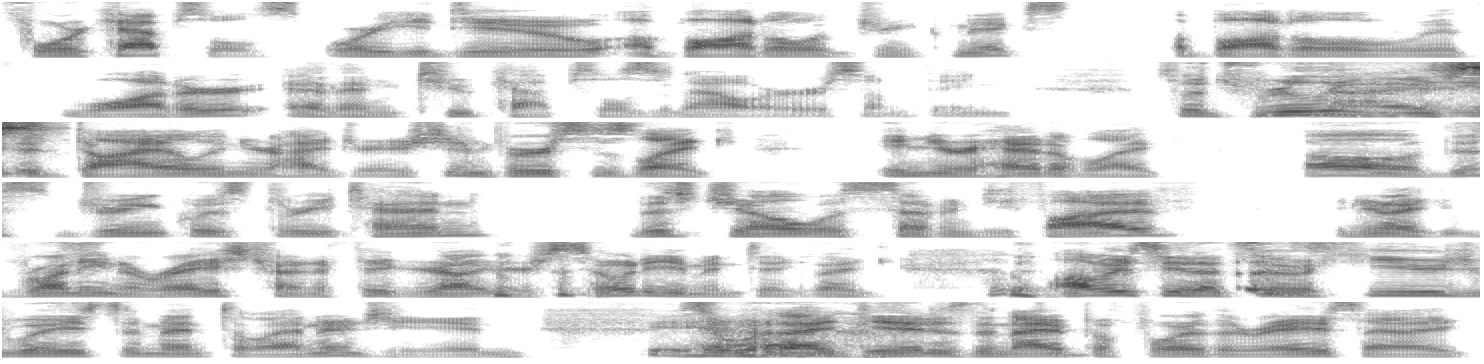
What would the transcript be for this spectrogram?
four capsules or you do a bottle of drink mix a bottle with water and then two capsules an hour or something so it's really nice. easy to dial in your hydration versus like in your head of like oh this drink was 310 this gel was 75 and you're like running a race trying to figure out your sodium intake like obviously that's a huge waste of mental energy and yeah. so what i did is the night before the race i like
